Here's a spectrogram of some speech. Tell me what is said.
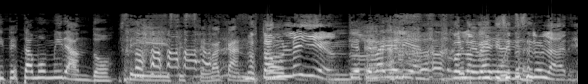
y te estamos mirando. Sí, sí, sí, bacán. Nos estamos leyendo. Que te vaya bien. Con los te vaya 27 bien. celulares.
